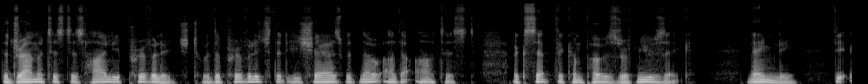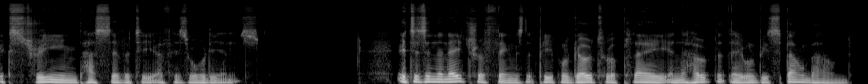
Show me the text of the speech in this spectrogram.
The dramatist is highly privileged with a privilege that he shares with no other artist except the composer of music, namely, the extreme passivity of his audience. It is in the nature of things that people go to a play in the hope that they will be spellbound.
